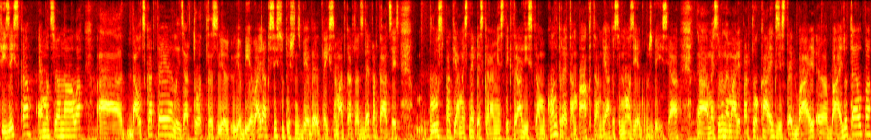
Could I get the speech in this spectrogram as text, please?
fiziska, emocionāla, daudzkārtēja. Līdz ar to tas, jo, jo bija vairākas izsūtīšanas, bija teiksim, atkārtotas deportācijas deportācijas. Plus, pat ja mēs nepieskaramies tik traģiskam konkrētam aktam, jā, kas ir noziegums bijis, jā, mēs runājam arī par to, kā eksistē bail, baiļu telpa,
